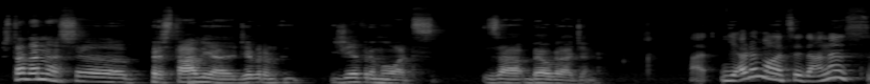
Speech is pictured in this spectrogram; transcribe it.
Šta danas uh, predstavlja Jevremovac za Beograđane? Pa, Jevremovac je danas,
